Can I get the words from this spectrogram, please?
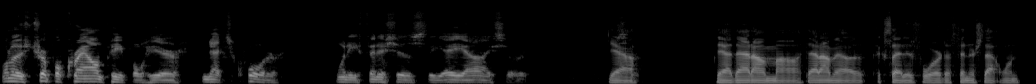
one of those triple crown people here next quarter when he finishes the AI cert. Yeah. So. Yeah, that I'm uh, that I'm uh, excited for to finish that one.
